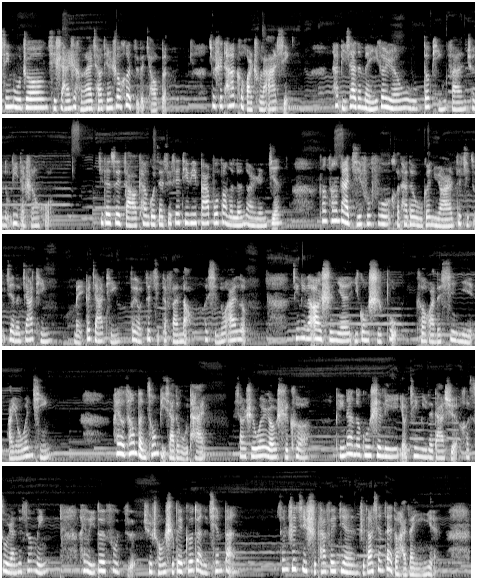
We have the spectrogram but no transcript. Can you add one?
心目中，其实还是很爱桥田寿贺子的脚本，就是他刻画出了阿信，他笔下的每一个人物都平凡却努力的生活。记得最早看过在 CCTV 八播放的《冷暖人间》，冈仓大吉夫妇和他的五个女儿自己组建的家庭，每个家庭都有自己的烦恼和喜怒哀乐，经历了二十年，一共十部，刻画的细腻而又温情。还有仓本聪笔下的舞台，像是温柔时刻。平淡的故事里有静谧的大雪和肃然的森林，还有一对父子去重拾被割断的牵绊。森之纪实咖啡店直到现在都还在营业。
